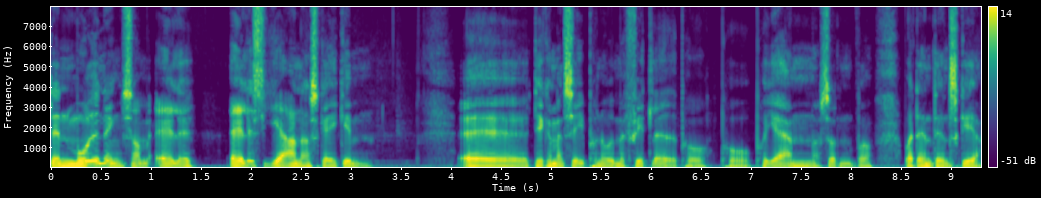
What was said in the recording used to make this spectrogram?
den modning, som alle, alles hjerner skal igennem, øh, det kan man se på noget med fedtlaget på, på, på hjernen og sådan, hvor, hvordan den sker.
